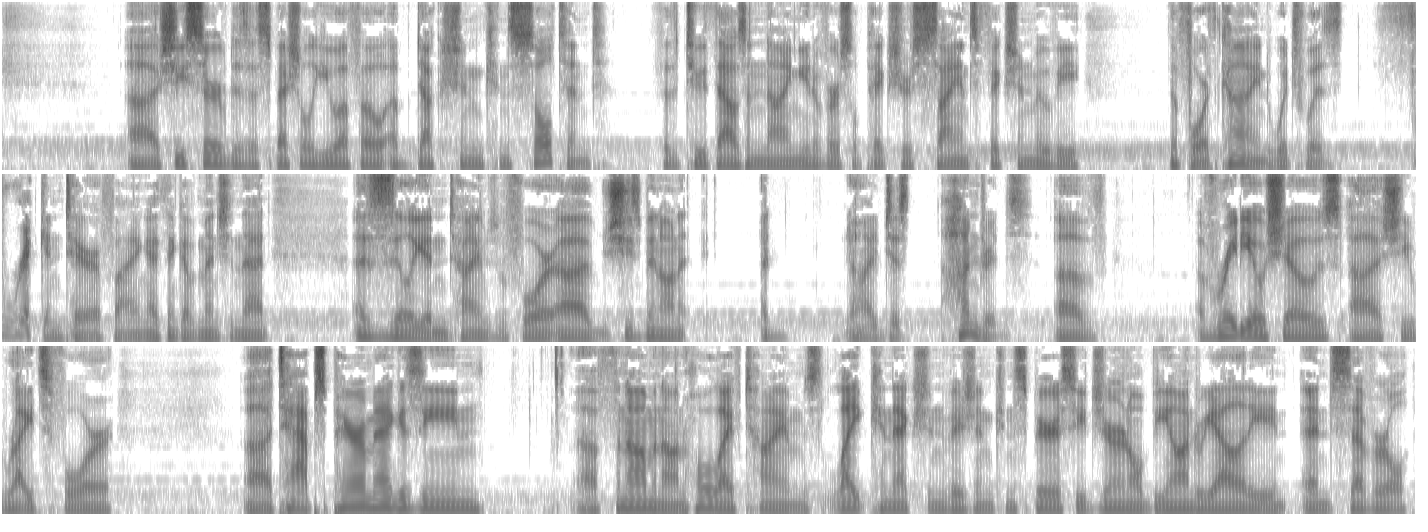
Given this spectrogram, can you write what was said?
uh, she served as a special UFO abduction consultant for the 2009 Universal Pictures science fiction movie The Fourth Kind, which was frickin' terrifying. I think I've mentioned that a zillion times before. Uh, she's been on a, a, uh, just hundreds of of radio shows. Uh, she writes for uh, TAPS ParaMagazine, uh, Phenomenon, Whole Life Times, Light Connection Vision, Conspiracy Journal, Beyond Reality, and several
